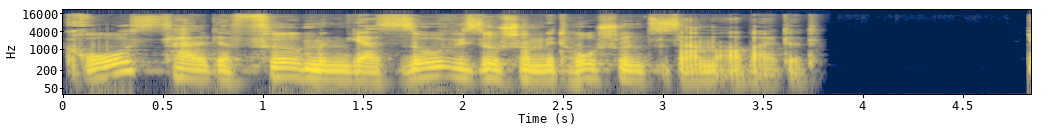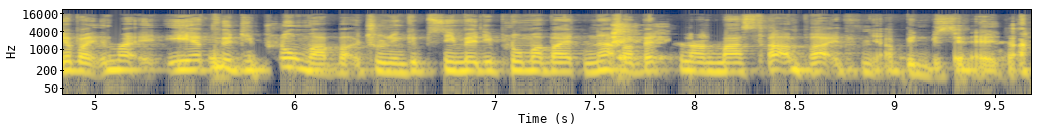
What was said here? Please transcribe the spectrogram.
Großteil der Firmen ja sowieso schon mit Hochschulen zusammenarbeitet. Ja, aber immer eher für Diplomarbeiten. Entschuldigung, gibt es nicht mehr Diplomarbeiten, ne? aber Bachelor- und Masterarbeiten. Ja, bin ein bisschen älter.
